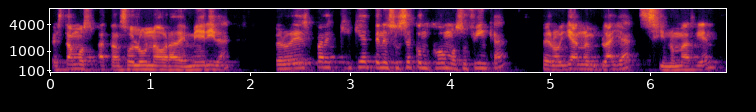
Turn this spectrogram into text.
Estamos a tan solo una hora de Mérida, pero es para quien quiera tener su second home o su finca, pero ya no en playa, sino más bien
